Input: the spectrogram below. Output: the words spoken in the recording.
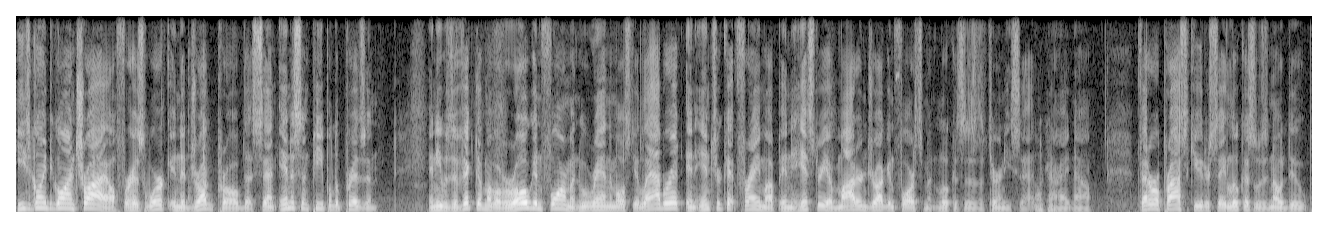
He's going to go on trial for his work in the drug probe that sent innocent people to prison. And he was a victim of a rogue informant who ran the most elaborate and intricate frame up in the history of modern drug enforcement, Lucas's attorney said. Okay. All right, now. Federal prosecutors say Lucas was no dupe.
